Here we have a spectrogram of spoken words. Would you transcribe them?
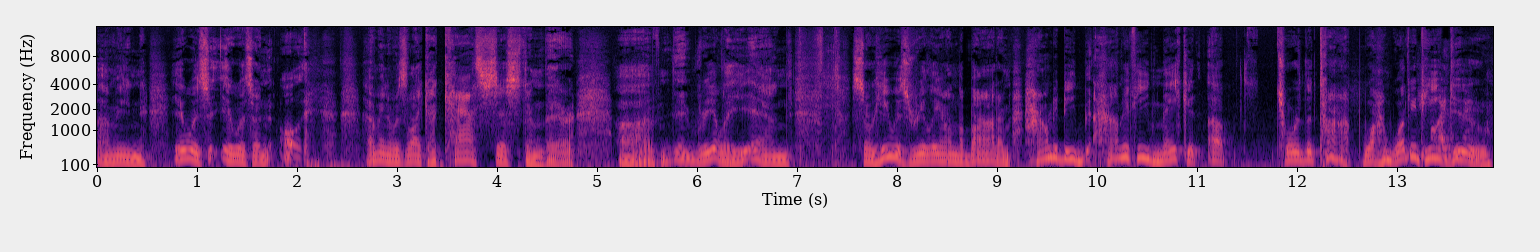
I mean, it was it was an I mean, it was like a caste system there, uh, really, and so he was really on the bottom. How did he How did he make it up toward the top? What, what did he do?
